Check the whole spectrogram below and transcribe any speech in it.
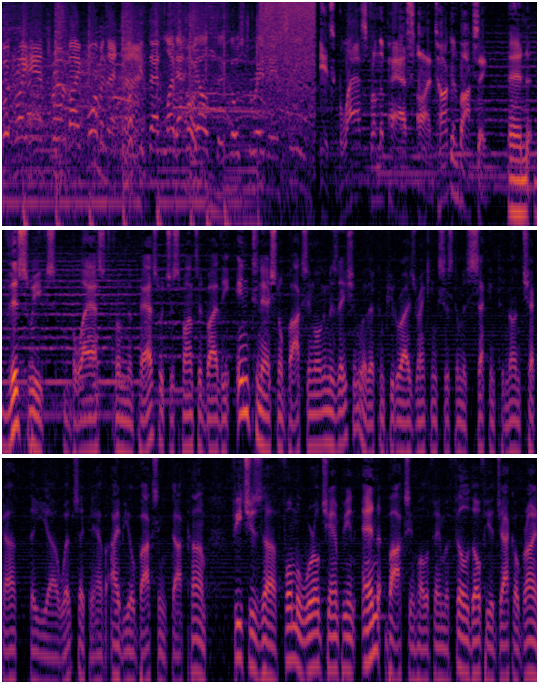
Good right hand thrown by Foreman that time. Look at that left hook. Delta goes to Ray Mancini. It's Blast from the Past on Talking Boxing. And this week's Blast from the Past, which is sponsored by the International Boxing Organization, where their computerized ranking system is second to none. Check out the uh, website. They have iboboxing.com. Features uh, former world champion and boxing Hall of Famer Philadelphia Jack O'Brien.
